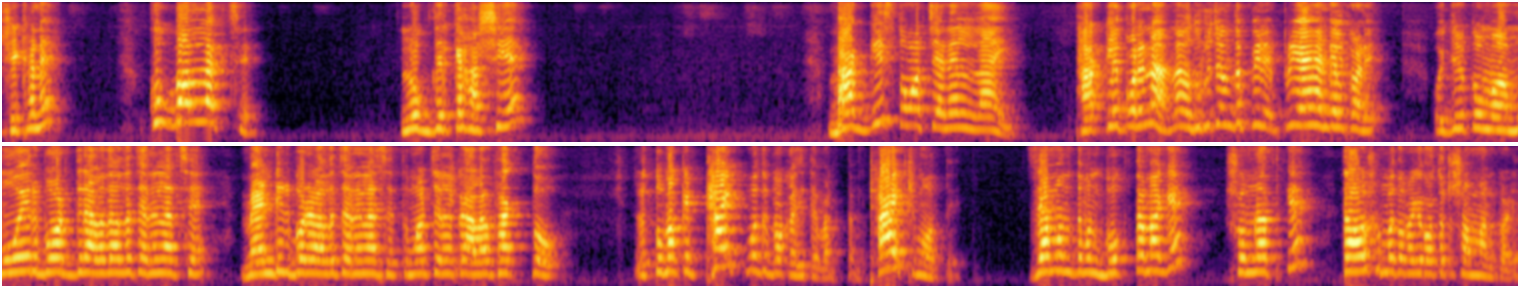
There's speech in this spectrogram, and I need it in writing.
সেখানে খুব ভালো লাগছে। লোকদেরকে হাসিয়ে ভাগ্যিস তোমার চ্যানেল নাই। থাকলে পরে না না, দুটো চ্যানেল তো প্রিয়া- হ্যান্ডেল করে। ওই যেরকম মোয়ের বরদের আলাদা আলাদা চ্যানেল আছে, ম্যান্ডির বরের আলাদা চ্যানেল আছে, তোমার চ্যানেলটা আলাদা থাকতো তোমাকে ঠাইট মতো বকা দিতে পারতাম, ঠাইট মতে। যেমন তেমন বকতাম আগে, সোমনাথকে, তাও সোমনাথ আমাকে কতটা সম্মান করে।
